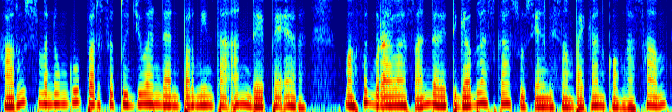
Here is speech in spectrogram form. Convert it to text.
harus menunggu persetujuan dan permintaan DPR. Mahfud beralasan dari 13 kasus yang disampaikan Komnas HAM,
